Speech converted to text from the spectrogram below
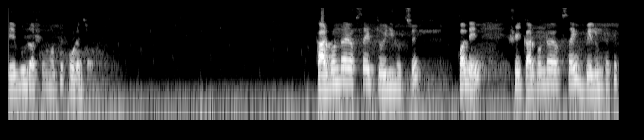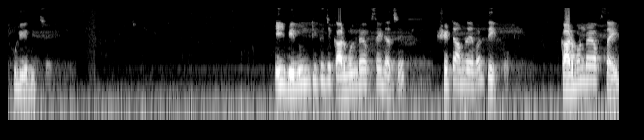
লেবুর রসের মধ্যে পড়ে যায়। কার্বন ডাই অক্সাইড তৈরি হচ্ছে ফলে সেই কার্বন ডাই অক্সাইড বেলুনটাকে ফুলিয়ে দিচ্ছে। এই বেলুনটিতে যে কার্বন ডাইঅক্সাইড আছে, সেটা আমরা এবার দেখব। কার্বন ডাইঅক্সাইড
